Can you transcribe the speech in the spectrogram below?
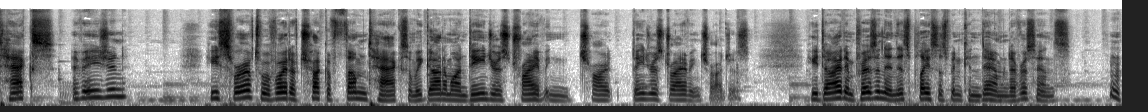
Tax evasion? He swerved to avoid a truck of thumbtacks, and we got him on dangerous driving char dangerous driving charges. He died in prison, and this place has been condemned ever since. Hm.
